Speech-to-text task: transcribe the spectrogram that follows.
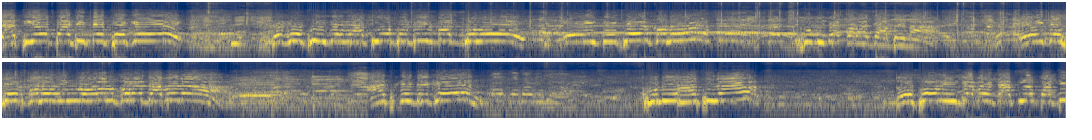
জাতীয় পার্টিতে থেকে দেখেছি যে জাতীয় পার্টির মাধ্যমে এই দেশের কোনো সুবিধা করা যাবে না। এই দেশের কোনো উন্নয়ন করা যাবে না আজকে দেখেন খুনি হাসিনা দোষর হিসাবে জাতীয় পার্টি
